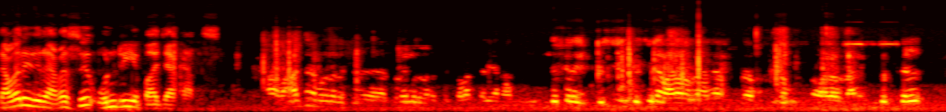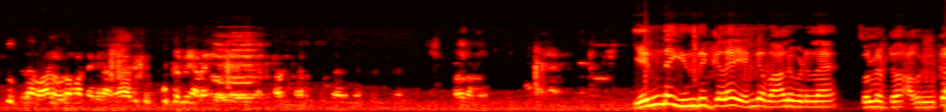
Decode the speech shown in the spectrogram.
தவறுகிற அரசு ஒன்றிய பாஜக அரசு. ஆந்திர முதலமைச்சர் துணை முதலமைச்சர் பவன் கல்யாணம் வந்து இந்துக்கள் கிறிஸ்டின் கிறிஸ்டின வாழ விடுறாங்க முஸ்லிம் முஸ்லிம் வாழ விடுறாங்க இந்துக்கள் இந்துக்களை வாழ விட மாட்டேங்கிறாங்க. அதுக்கு கூட்டமே அடங்கி எந்த இந்துக்களை எங்க வாழ விடல சொல்லட்டும். அவருக்கு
